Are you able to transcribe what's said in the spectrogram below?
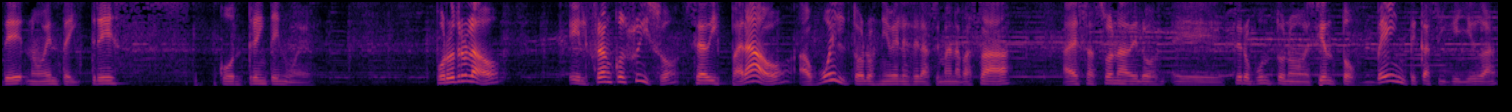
de 93,39. Por otro lado, el franco suizo se ha disparado, ha vuelto a los niveles de la semana pasada, a esa zona de los 0.920 eh, casi que llega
